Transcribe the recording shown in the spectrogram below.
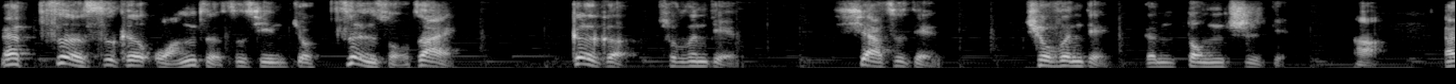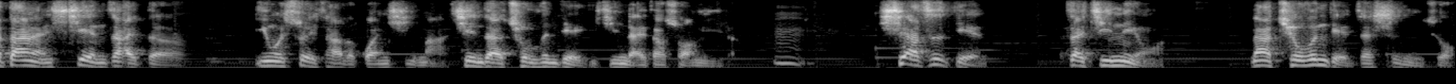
那这四颗王者之星就镇守在各个春分点、夏至点、秋分点跟冬至点啊。那当然现在的因为岁差的关系嘛，现在春分点已经来到双鱼了。嗯，夏至点在金牛啊，那秋分点在侍女座。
